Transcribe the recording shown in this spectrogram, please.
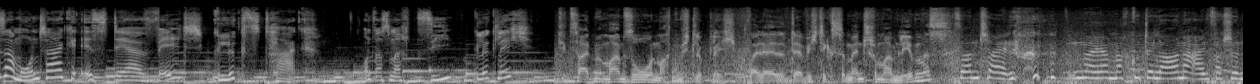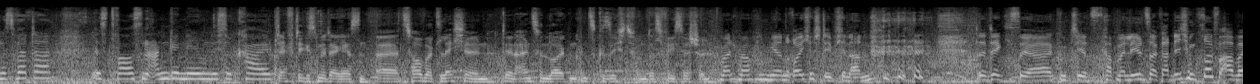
Dieser Montag ist der Weltglückstag. Und was macht Sie glücklich? Die Zeit mit meinem Sohn macht mich glücklich, weil er der wichtigste Mensch in meinem Leben ist. Sonnenschein. naja, macht gute Laune, einfach schönes Wetter, ist draußen angenehm, nicht so kalt. Deftiges Mittagessen, äh, zaubert Lächeln den einzelnen Leuten ins Gesicht und das finde ich sehr schön. Manchmal mache ich mir ein Räucherstäbchen an. da denke ich so, ja gut, jetzt habe mein Leben zwar gerade nicht im Griff, aber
